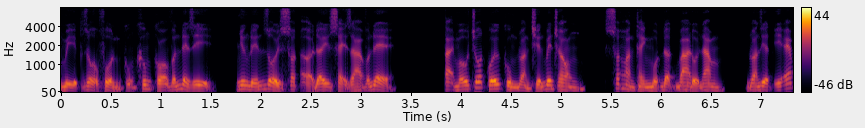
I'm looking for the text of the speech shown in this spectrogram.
mịt rộ phồn cũng không có vấn đề gì, nhưng đến rồi sót ở đây xảy ra vấn đề. Tại mấu chốt cuối cùng đoàn chiến bên trong, xuất hoàn thành một đợt ba đội năm, đoàn diệt IF,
